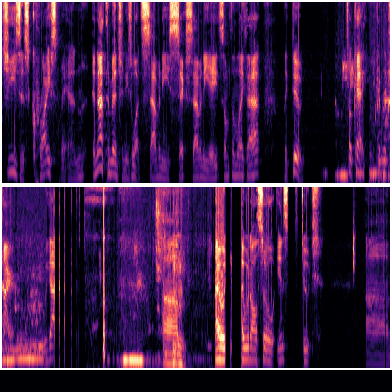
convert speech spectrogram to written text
Jesus Christ, man. And not to mention, he's what, 76, 78, something like that? Like, dude, it's okay. You can retire. We got. um, I would I would also institute um,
